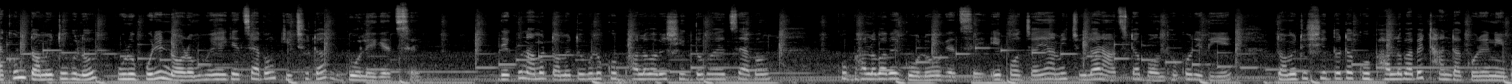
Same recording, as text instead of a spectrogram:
এখন টমেটোগুলো পুরোপুরি নরম হয়ে গেছে এবং কিছুটা গলে গেছে। দেখুন, আমার টমেটোগুলো খুব ভালোভাবে সিদ্ধ হয়েছে এবং খুব ভালোভাবে গলেও গেছে। এ পর্যায়ে আমি চুলার আঁচটা বন্ধ করে দিয়ে টমেটো সিদ্ধটা খুব ভালোভাবে ঠান্ডা করে নিব।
